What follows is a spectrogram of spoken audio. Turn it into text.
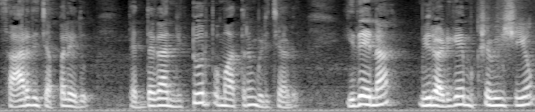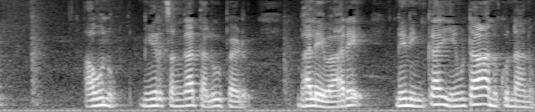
సారథి చెప్పలేదు. పెద్దగా నిట్టూర్పు మాత్రం విడిచాడు. ఇదేనా? మీరు అడిగే ముఖ్య విషయం? అవును నీరసంగా తలూపాడు. భలే వారే నేను ఇంకా ఏమిటా అనుకున్నాను.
